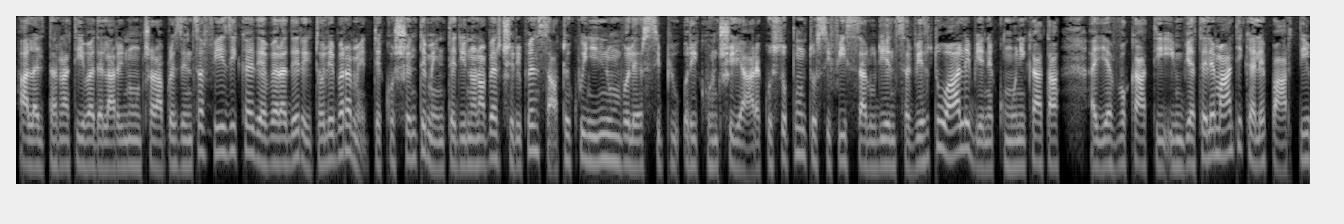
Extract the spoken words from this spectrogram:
all'alternativa della rinuncia alla presenza fisica e di aver aderito liberamente e coscientemente di non averci ripensato e quindi di non volersi più riconciliare. A questo punto si fissa l'udienza virtuale, viene comunicata agli avvocati in via telematica e le parti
